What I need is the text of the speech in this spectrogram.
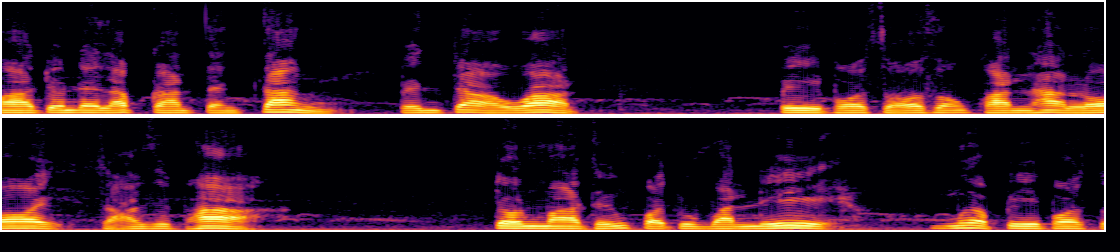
มาจนได้รับการแต่งตั้งเป็นเจ้าอาวาสปีพศ 2535 จนมาถึงปัจจุบันนี้เมื่อปีพศ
